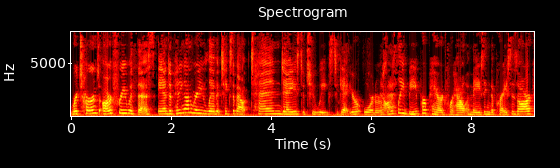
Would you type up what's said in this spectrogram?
Returns are free with this. And depending on where you live, it takes about 10 days to two weeks to get your orders. And honestly, be prepared for how amazing the prices are.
